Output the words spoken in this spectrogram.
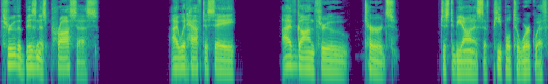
through the business process, I would have to say I've gone through turds, just to be honest, of people to work with.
